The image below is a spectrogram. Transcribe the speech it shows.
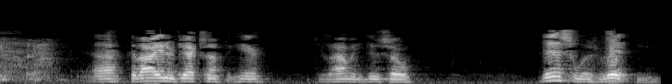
Uh, could I interject something here? Would you allow me to do so? This was written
